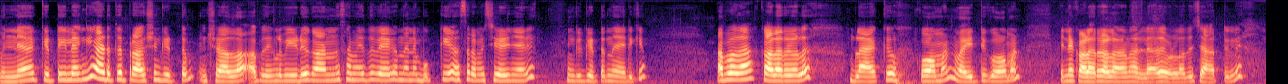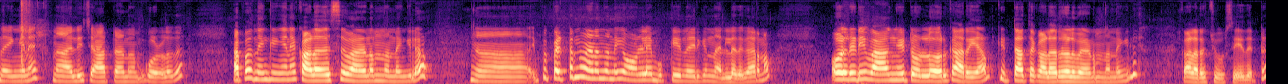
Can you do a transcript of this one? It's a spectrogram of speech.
മുന്നേ കിട്ടിയില്ലെങ്കിൽ അടുത്ത പ്രാവശ്യം കിട്ടും ഇൻഷാല്ല അപ്പോൾ നിങ്ങൾ വീഡിയോ കാണുന്ന സമയത്ത് വേഗം തന്നെ ബുക്ക് ചെയ്യാൻ ശ്രമിച്ചു കഴിഞ്ഞാൽ നിങ്ങൾക്ക് കിട്ടുന്നതായിരിക്കും. അപ്പോൾ അതാ കളറുകൾ ബ്ലാക്ക് കോമൺ വൈറ്റ് കോമൺ പിന്നെ കളറുകളാണ് അല്ലാതെ ഉള്ളത് ചാർട്ടിൽ. ഇങ്ങനെ നാല് ചാർട്ടാണ് നമുക്കുള്ളത്. അപ്പോൾ നിങ്ങൾക്ക് ഇങ്ങനെ കളേഴ്സ് വേണമെന്നുണ്ടെങ്കിലോ ഇപ്പോൾ പെട്ടെന്ന് വേണമെന്നുണ്ടെങ്കിൽ ഓൺലൈൻ ബുക്ക് ചെയ്യുന്നതായിരിക്കും നല്ലത്. കാരണം ഓൾറെഡി വാങ്ങിയിട്ടുള്ളവർക്ക് അറിയാം കിട്ടാത്ത കളറുകൾ വേണമെന്നുണ്ടെങ്കിൽ കളർ ചൂസ് ചെയ്തിട്ട്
